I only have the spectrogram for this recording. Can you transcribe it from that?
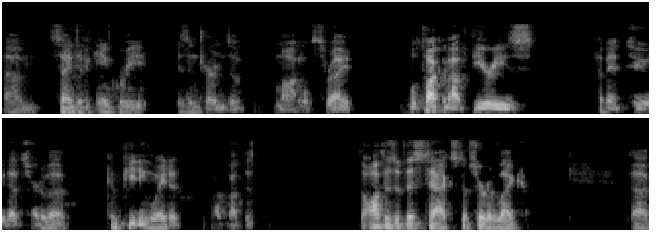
um, scientific inquiry is in terms of models, right? We'll talk about theories a bit too. That's sort of a competing way to, to talk about this. The authors of this text have sort of like uh,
